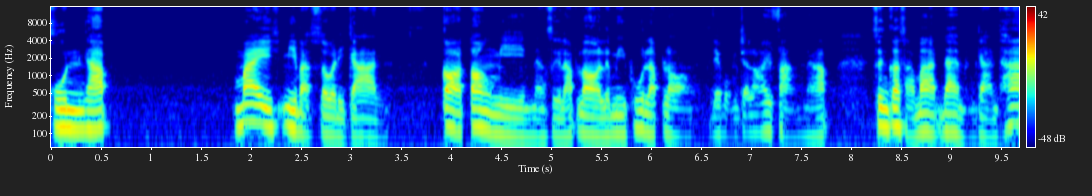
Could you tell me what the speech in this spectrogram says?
คุณครับ ไม่มีบัตรสวัสดิการ ก็ต้องมีหนังสือรับรองหรือมีผู้รับรอง เดี๋ยวผมจะเล่าให้ฟังนะครับ ซึ่งก็สามารถได้เหมือนกันถ้า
